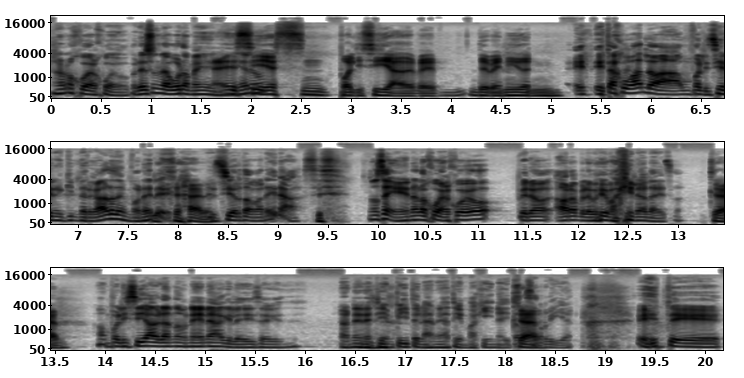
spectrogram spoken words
No, no juega el juego, pero es un laburo medio Eh, sí, es un policía de- devenido en... ¿E- ¿Está jugando a un policía en el kindergarten, ponele? Claro. En cierta manera. Sí, sí, No sé, eh, no lo juega el juego, pero ahora me lo voy a imaginar a eso. claro. A un policía hablando a un nena que le dice que los nenes tienen pito y las nenas tienen vagina y todos Claro. se ríen. Este.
